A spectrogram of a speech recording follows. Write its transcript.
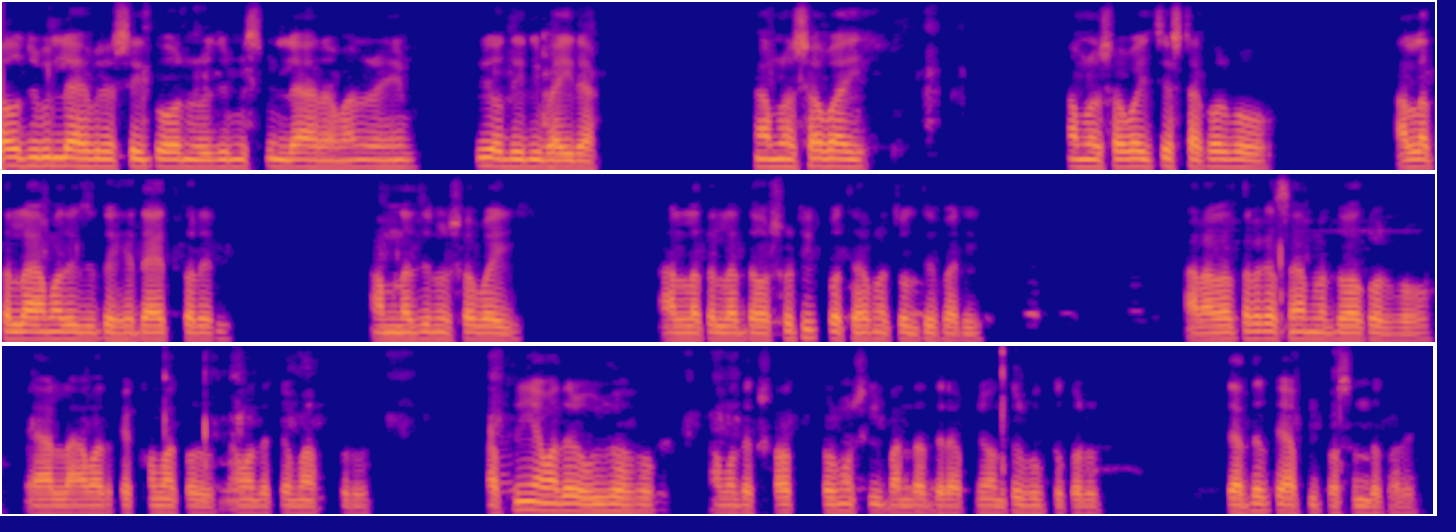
আউজুবিল্লাহ সেইতান রহমান রহিম। প্রিয় দিদি ভাইরা, আমরা সবাই আমরা সবাই চেষ্টা করব আল্লাহ তাল্লাহ আমাদের যদি হেদায়েত করেন, আমরা যেন সবাই আল্লাহ তাল্লাহ দেওয়া সঠিক পথে আমরা চলতে পারি। আর আল্লাহ তালার কাছে আমরা দোয়া করব এ আল্লাহ আমাদেরকে ক্ষমা করুন, আমাদেরকে মাফ করুন। আপনি আমাদের অভিভাবক, আমাদের সৎ কর্মশীল বান্দাদের আপনি অন্তর্ভুক্ত করুন, যাদেরকে আপনি পছন্দ করেন।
